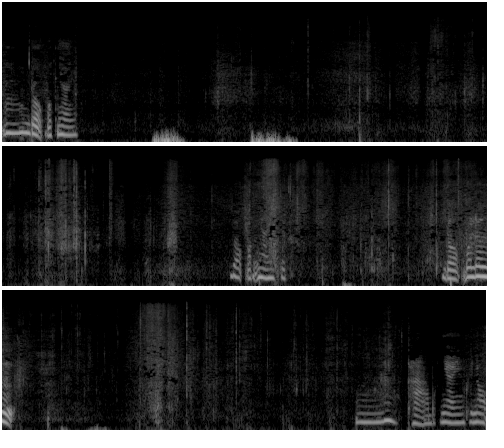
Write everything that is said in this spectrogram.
อืมดอกบักใหญ่ดอกบักใหญ่จ้ะดอกเบลอ อืม ขาบักใหญ่พี่น้อง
